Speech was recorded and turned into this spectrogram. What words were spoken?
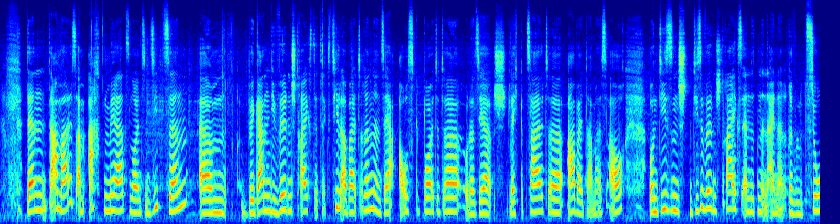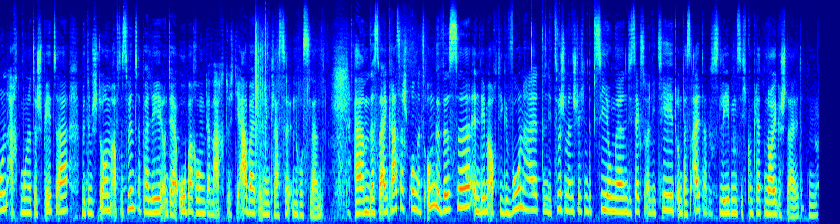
Denn damals, am 8. März 1917, ähm, begannen die wilden Streiks der Textilarbeiterinnen, ein sehr ausgebeuteter oder sehr schlecht bezahlte Arbeit damals auch. Und diesen, diese wilden Streiks endeten in einer Revolution acht Monate später mit dem Sturm auf das Winterpalais und der Eroberung der Macht durch die Arbeiterinnenklasse in Russland. Ähm, das war ein krasser Sprung ins Ungewisse, in dem auch die Gewohnheiten, die zwischenmenschlichen Beziehungen, die Sexualität und das Alltagsleben sich komplett neu gestalteten.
